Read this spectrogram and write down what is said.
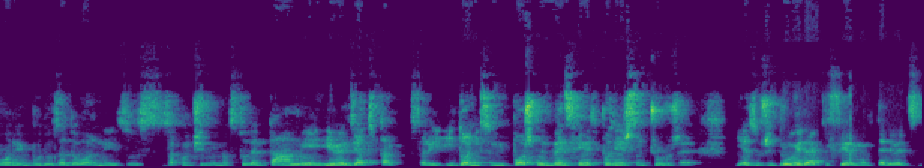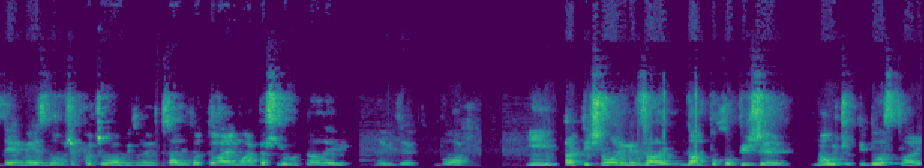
oni budú zadovoljni so zakončenými studentami i već ja to tak, stvari, i do njih su mi pošli, medzi tim poznije sam čuo, že Jezu že drugi taký firmy, vtedy vec DMS dom, že počal robiť v sade toto, ale moja prvá robota Levi, Levi 9 bola. I praktično oni me vzali, da pochopiš, že nauču ti dosta stvari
